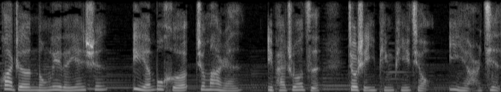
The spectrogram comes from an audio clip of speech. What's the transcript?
画着浓烈的烟熏，一言不合就骂人，一拍桌子就是一瓶啤酒，一饮而尽，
